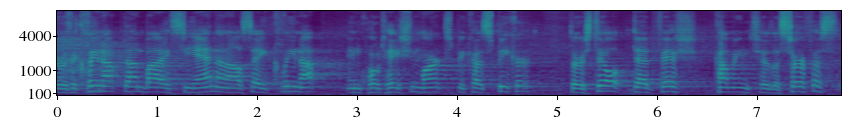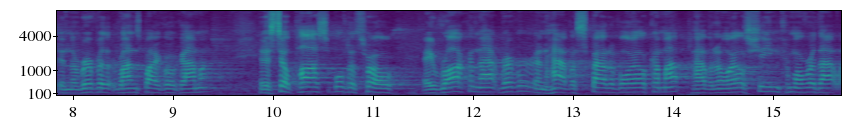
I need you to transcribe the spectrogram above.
There was a cleanup done by CN, and I'll say cleanup in quotation marks because, Speaker, there are still dead fish coming to the surface in the river that runs by Gogama. It is still possible to throw a rock in that river and have a spout of oil come up, have an oil sheen come over that,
